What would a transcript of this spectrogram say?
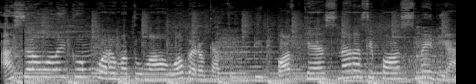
Assalamualaikum warahmatullahi wabarakatuh di podcast Narasi Pos Media.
